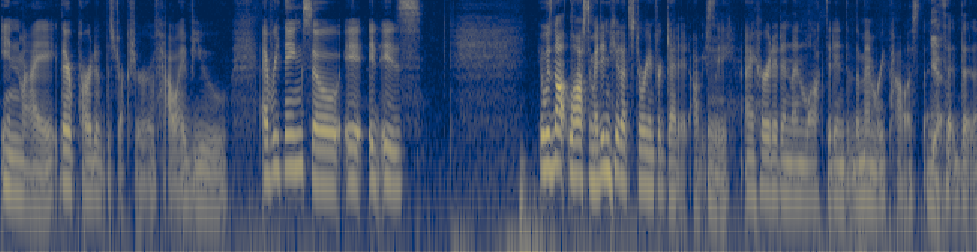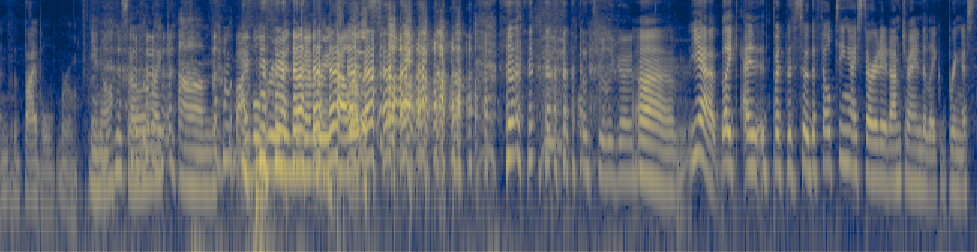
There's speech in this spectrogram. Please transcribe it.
in my, they're part of the structure of how I view everything. So it, it is, it was not lost. I mean, I didn't hear that story and forget it, obviously. I heard it and then locked it into the memory palace, the, Yeah. the, into the Bible room, you know? So, like, um, Bible room in the memory palace. That's really good. um yeah like I, but the so the felting i started i'm trying to like bring us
